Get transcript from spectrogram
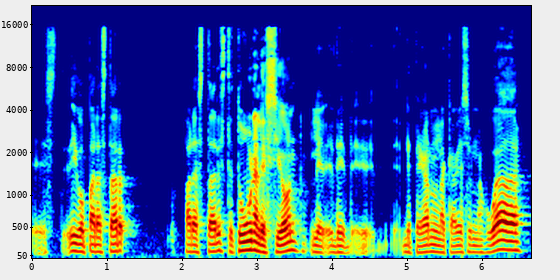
este, digo, para estar para estar, este, tuvo una lesión, le, le pegaron en la cabeza en una jugada,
